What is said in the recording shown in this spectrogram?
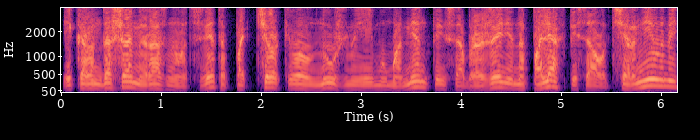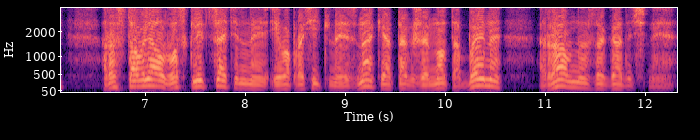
и карандашами разного цвета подчеркивал нужные ему моменты и соображения, на полях писал чернилами, расставлял восклицательные и вопросительные знаки, а также нота бене, равно загадочные,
